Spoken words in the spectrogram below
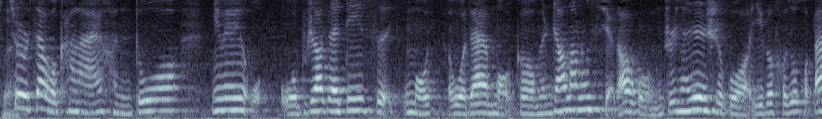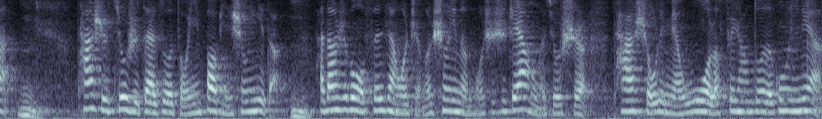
对，就是在我看来，很多，因为我我不知道在第一次某我在某个文章当中写到过，我们之前认识过一个合作伙伴，嗯，他是就是在做抖音爆品生意的，嗯，他当时跟我分享过整个生意的模式是这样的，就是他手里面握了非常多的供应链，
